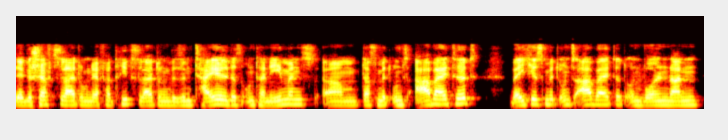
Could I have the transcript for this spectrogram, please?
der Geschäftsleitung, der Vertriebsleitung. Wir sind Teil des Unternehmens, ähm, das mit uns arbeitet welches mit uns arbeitet und wollen dann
